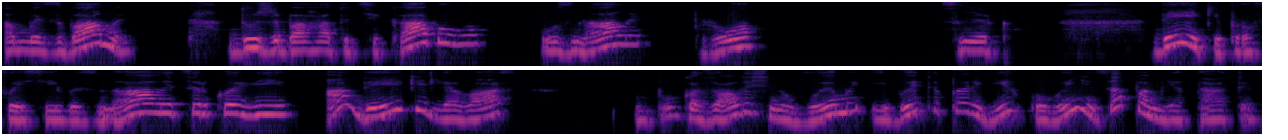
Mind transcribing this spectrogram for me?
А ми з вами дуже багато цікавого узнали про цирк. Деякі професії ви знали циркові, а деякі для вас показались новими, і ви тепер їх повинні запам'ятати.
